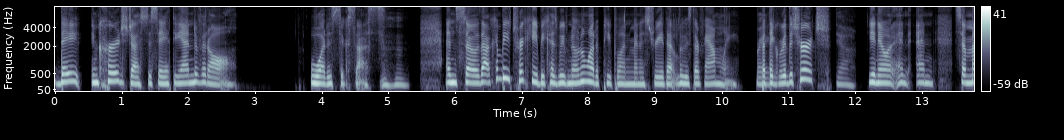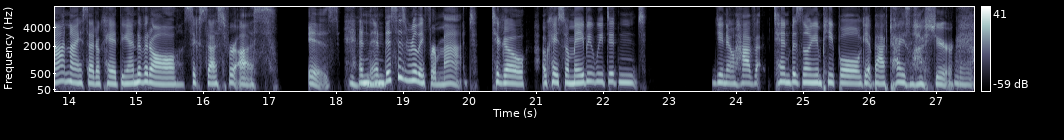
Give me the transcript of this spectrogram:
they encouraged us to say at the end of it all, what is success? Mhm. And so that can be tricky because we've known a lot of people in ministry that lose their family, Right. but they grew the church, yeah. You know, and and so Matt and I said, okay, at the end of it all, success for us is. And Mhm. and this is really for Matt to go, okay, so maybe we didn't you know have 10 bazillion people get baptized last year Right.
